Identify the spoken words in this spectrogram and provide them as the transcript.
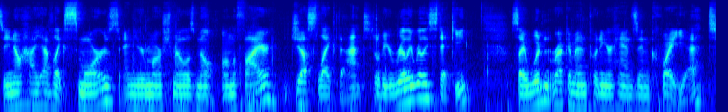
So you know how you have like s'mores and your marshmallows melt on the fire? Just like that. It'll be really, really sticky. So I wouldn't recommend putting your hands in quite yet.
